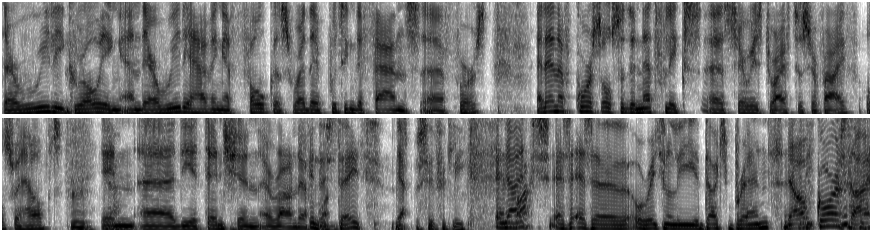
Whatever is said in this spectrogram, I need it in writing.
They're really growing and they're really having a focus where they're putting the fans uh, first. And then, of course, also the Netflix uh, series Drive to Survive also helped mm, in yeah. the attention around F1. In the States, yeah. specifically And yeah, Max, as as a originally a Dutch brand. Yeah, of course. I,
